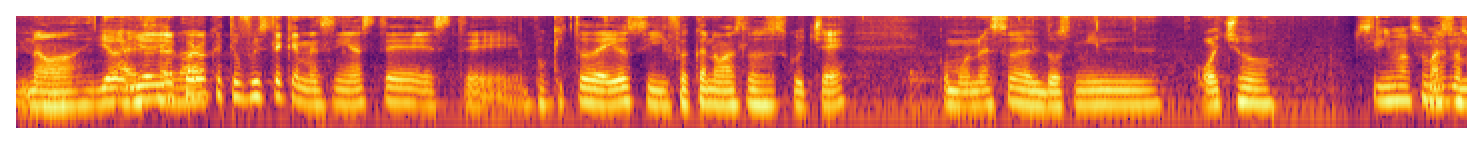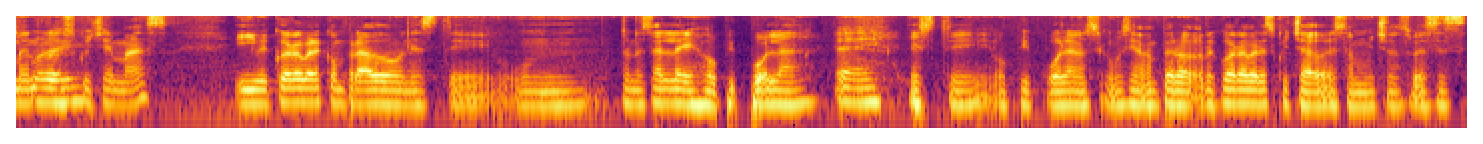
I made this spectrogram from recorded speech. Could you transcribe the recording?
No, yo, recuerdo que tú fuiste que me enseñaste este un poquito de ellos y fue que nomás los escuché como en eso del 2008 Sí, más o más menos. o menos lo escuché más. Y me acuerdo haber comprado un este un donde sale Opipola. Eh, este o Pipola no sé cómo se llama pero recuerdo haber escuchado esa muchas veces.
